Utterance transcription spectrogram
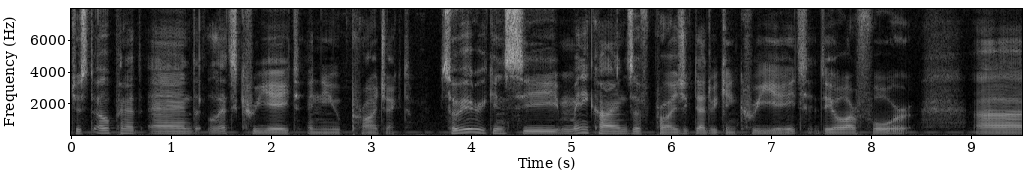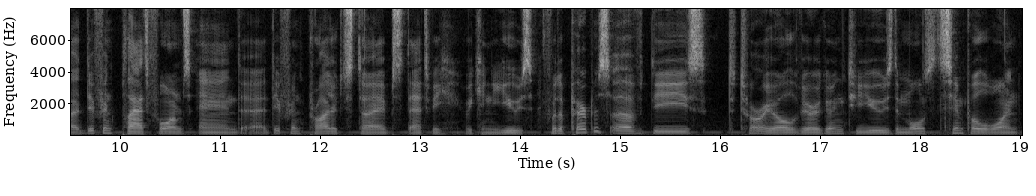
just open it and let's create a new project. So here you can see many kinds of project that we can create. They are for uh, different platforms and uh, different project types that we, we can use. For the purpose of this tutorial, we are going to use the most simple one,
